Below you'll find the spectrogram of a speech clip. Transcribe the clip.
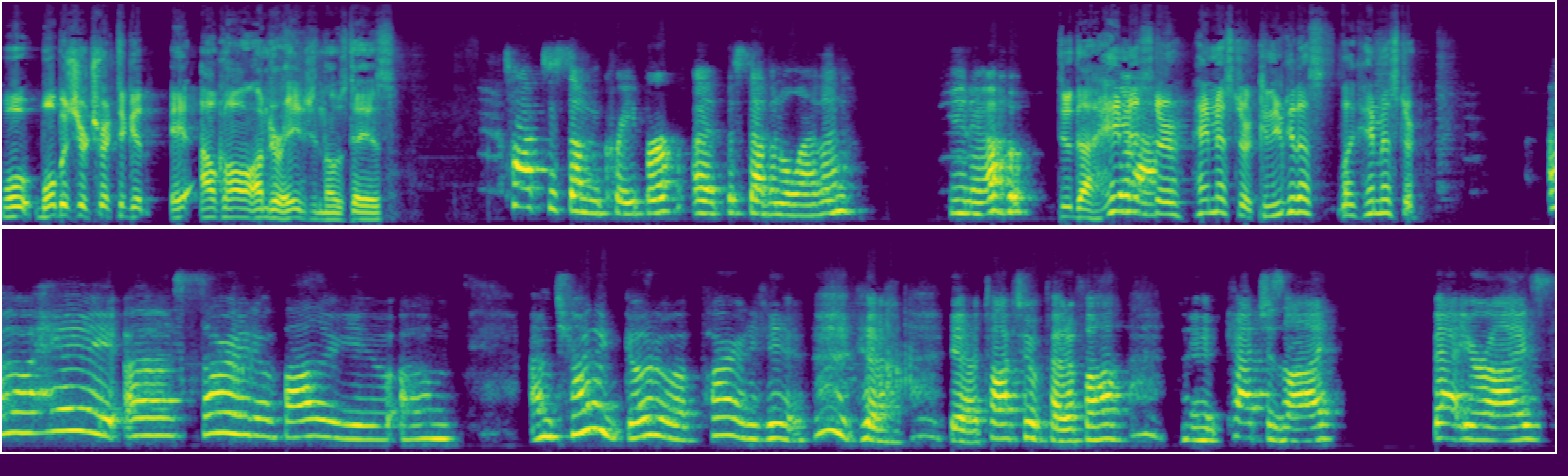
Well, what was your trick to get alcohol underage in those days? talk to some creeper at the 7 Eleven, you know? Do the hey Yeah. mister, hey mister, can you get us like hey mister? Oh, hey, uh, sorry to bother you. Um, I'm trying to go to a party. yeah, yeah, talk to a pedophile, catch his eye, bat your eyes,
